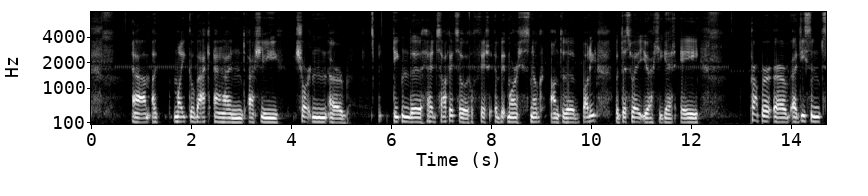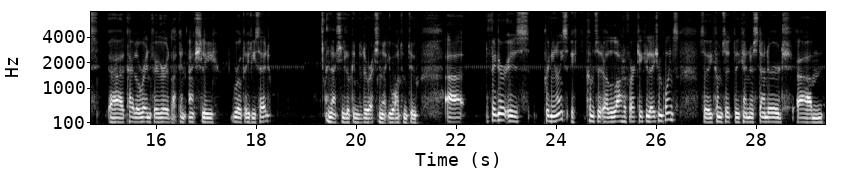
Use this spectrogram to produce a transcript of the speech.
Um, I might go back and actually shorten or deepen the head socket so it'll fit a bit more snug onto the body, but this way you actually get a proper or a decent uh, Kylo Ren figure that can actually rotate his head and actually look in the direction that you want him to. Uh, the figure is pretty nice. It comes with a lot of articulation points. So it comes with the kind of standard um,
